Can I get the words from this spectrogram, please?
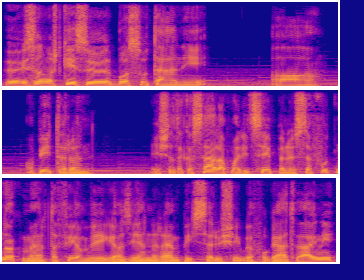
ő viszont most készül bosszút állni a, a Peteren. És ezek a szálak majd itt szépen összefutnak, mert a film vége az ilyen rampage-szerűségbe fog átvágni,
